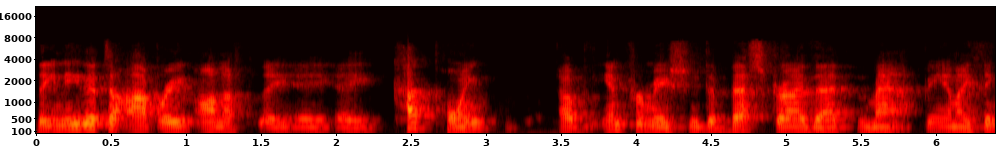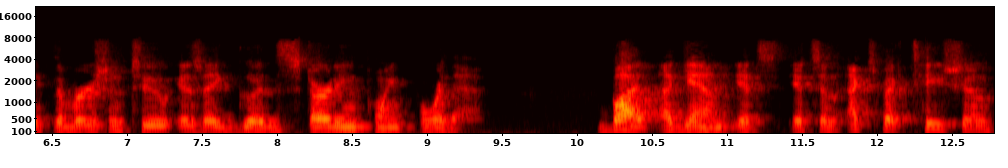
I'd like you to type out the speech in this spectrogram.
they needed to operate on a, a, a cut point of information to best drive that map. And I think the version two is a good starting point for that. But again, it's it's an expectation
